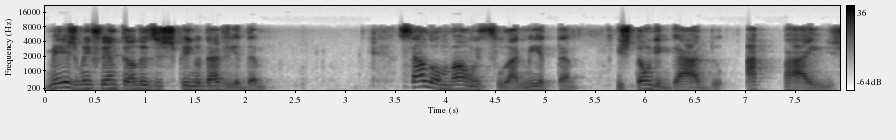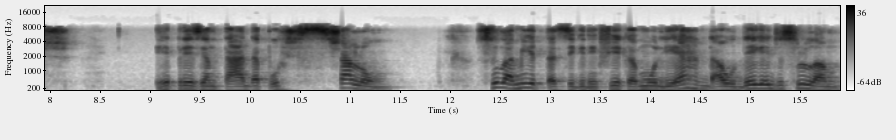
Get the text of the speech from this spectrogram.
mesmo enfrentando os espinhos da vida. Salomão e Sulamita estão ligados paz, representada por Shalom. Sulamita significa mulher da aldeia de Sulam.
